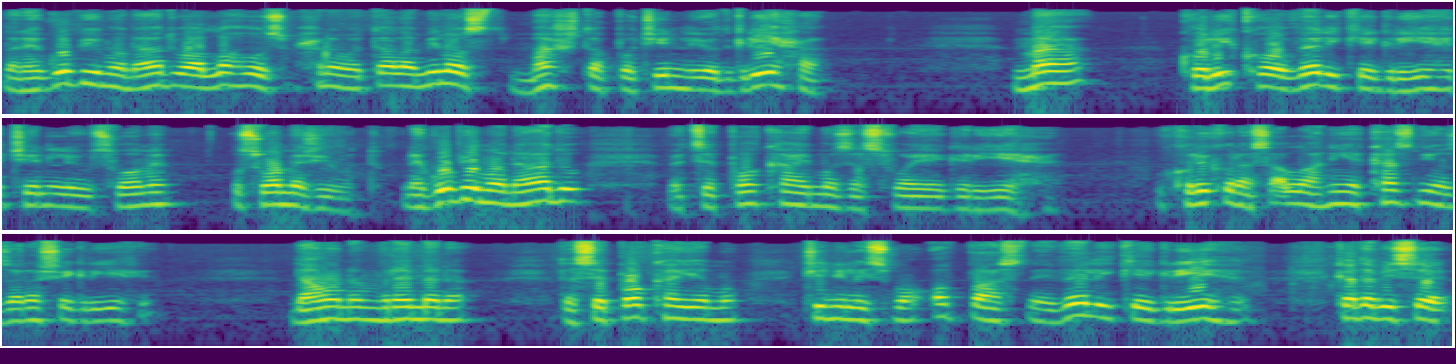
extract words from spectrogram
Da ne gubimo nadu Allahu subhanahu wa ta'ala milost mašta počinili od grijeha. Ma koliko velike grijehe činili u svome, u svome životu. Ne gubimo nadu već se pokajmo za svoje grijehe. Ukoliko nas Allah nije kaznio za naše grijehe, dao nam vremena da se pokajemo, činili smo opasne, velike grijehe. Kada bi se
